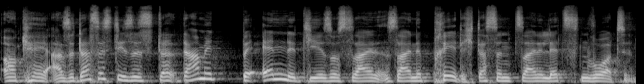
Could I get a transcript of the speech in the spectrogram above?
Okay, also das ist dieses, damit beendet Jesus seine, Predigt. Das sind seine letzten Worte.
